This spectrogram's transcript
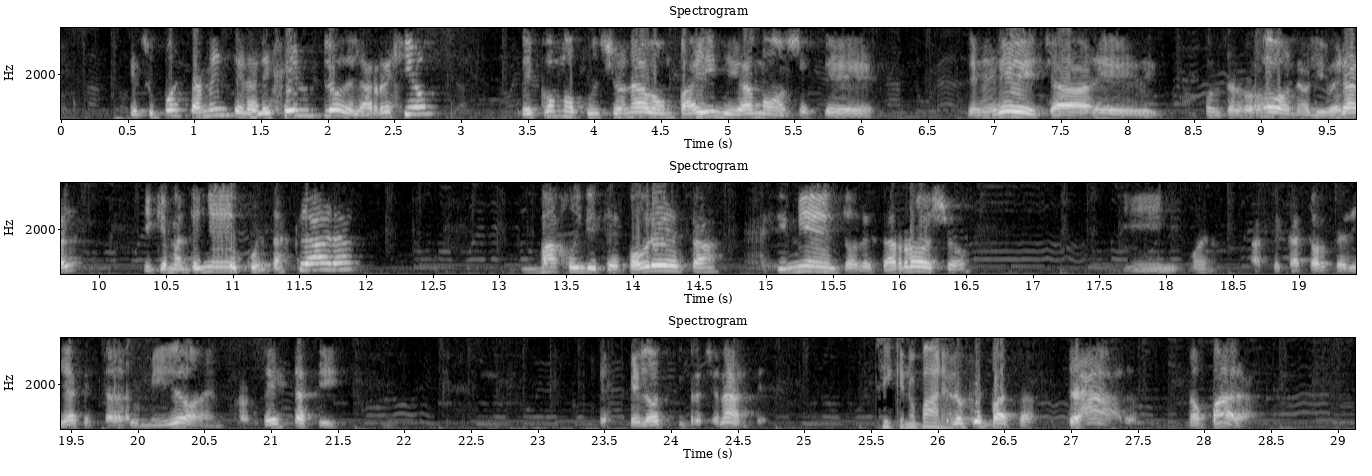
que supuestamente era el ejemplo de la región de cómo funcionaba un país, digamos, este, de derecha, de, de conservador, neoliberal, y que mantenía sus cuentas claras, bajo índice de pobreza, crecimiento, desarrollo, y bueno, hace 14 días que está sumido en protestas y es pelota impresionante. Sí, que no para. Pero ¿qué pasa? Claro, no para.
